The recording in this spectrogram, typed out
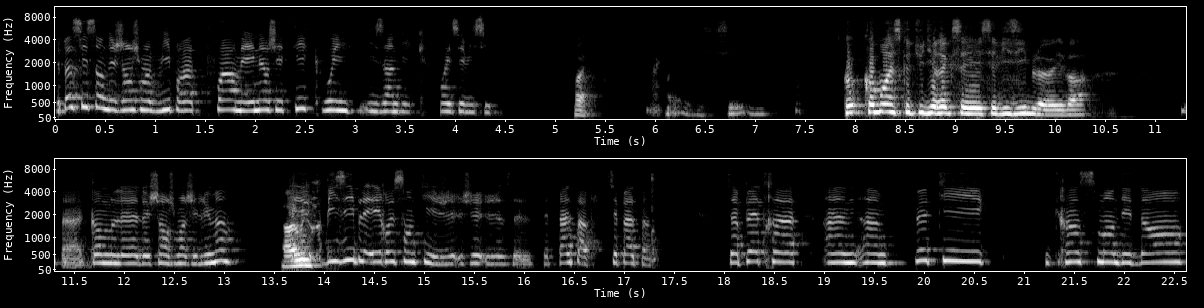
Je ne sais pas si ce sont des changements vibratoires, mais énergétiques, oui, ils indiquent. Oui, c'est visible. Ouais. Comment est-ce que tu dirais que c'est visible, Eva? Bah, Comme le, changement chez l'humain. Ah oui. Visible et ressenti. C'est palpable. C'est palpable. Ça peut être euh, un, un petit grincement des dents,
